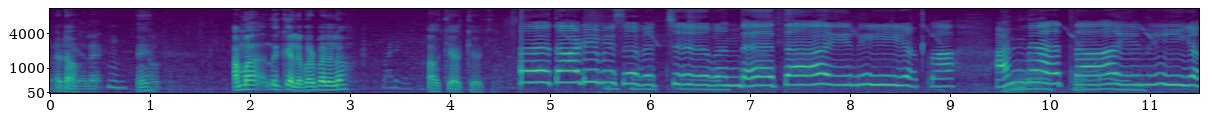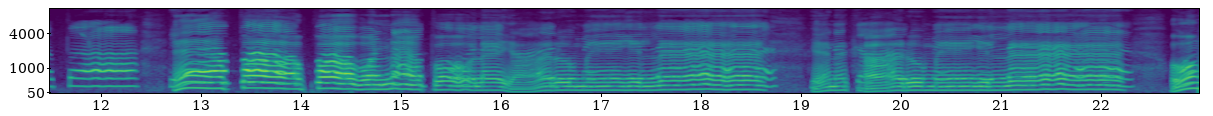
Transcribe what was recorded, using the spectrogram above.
കേട്ടോ അല്ലേ ഏ അമ്മ നിൽക്കല്ലോ കുഴപ്പമില്ലല്ലോ ഓക്കെ ഓക്കെ ഓക്കെ தாடி மிச வச்சு வந்த தாய் நீயப்பா அந்த தாய் நீயப்பா ஏ அப்பா அப்பா ஒன்ன போல யாருமே இல்ல எனக்கு யாருமே இல்ல ഓം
